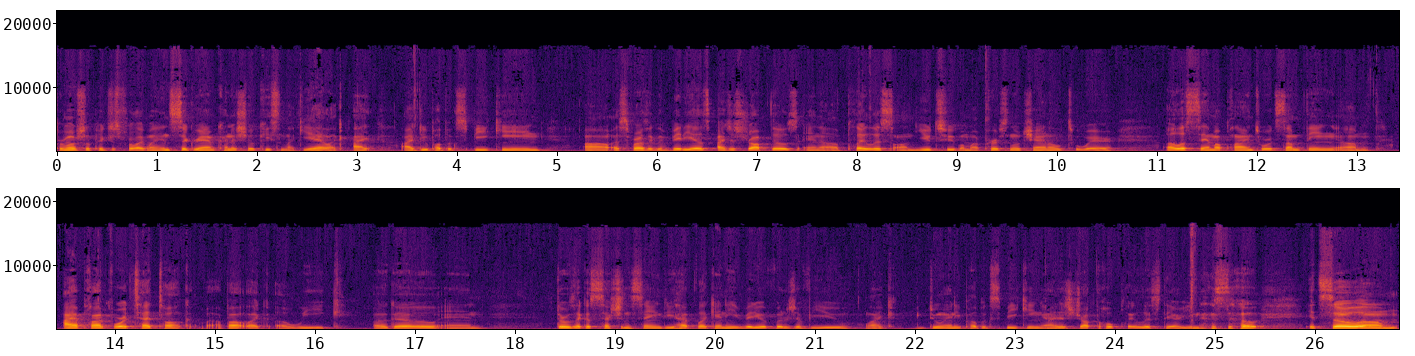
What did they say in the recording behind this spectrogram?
promotional pictures for like my Instagram, kind of showcasing like, yeah, like I I do public speaking. Uh, as far as like the videos, I just drop those in a playlist on YouTube on my personal channel to where, uh, let's say I'm applying towards something. Um, I applied for a TED Talk about like a week ago, and there was like a section saying, "Do you have like any video footage of you like doing any public speaking?" And I just dropped the whole playlist there, you know. So it's so um,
